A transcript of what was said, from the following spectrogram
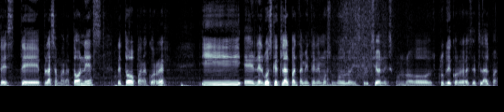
Este Plaza Maratones, de todo para correr. Y en el Bosque de Tlalpan también tenemos un módulo de inscripciones con los club de corredores de Tlalpan.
